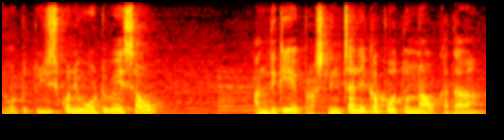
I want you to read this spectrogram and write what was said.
నోటు తీసుకొని ఓటు వేశావు. అందుకే ప్రశ్నించలేకపోతున్నావు కదా?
